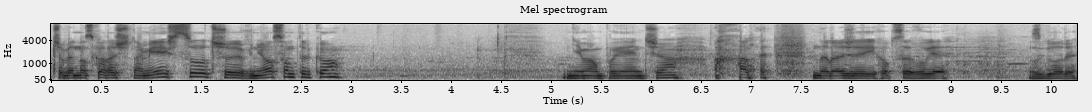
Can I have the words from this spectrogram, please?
czy będą składać na miejscu, czy wniosą tylko. Nie mam pojęcia, ale na razie ich obserwuję z góry.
